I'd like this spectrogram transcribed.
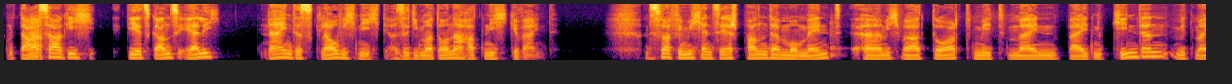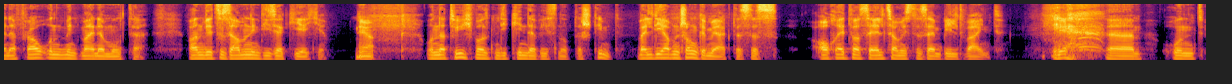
Und da ja. sage ich dir jetzt ganz ehrlich, nein, das glaube ich nicht. Also die Madonna hat nicht geweint. Und das war für mich ein sehr spannender Moment. Ähm, ich war dort mit meinen beiden Kindern, mit meiner Frau und mit meiner Mutter. Waren wir zusammen in dieser Kirche. Ja. Und natürlich wollten die Kinder wissen, ob das stimmt. Weil die haben schon gemerkt, dass das auch etwas seltsam ist, dass ein Bild weint. Ja. Ähm, und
